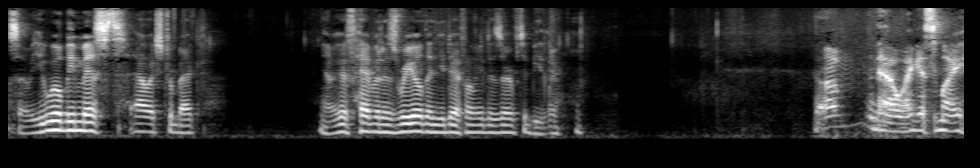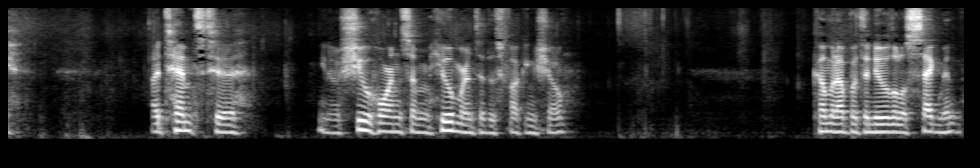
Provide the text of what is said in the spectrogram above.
So you will be missed, Alex Trebek. You know, if heaven is real, then you definitely deserve to be there. Um, now, I guess my attempt to, you know, shoehorn some humor into this fucking show coming up with a new little segment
